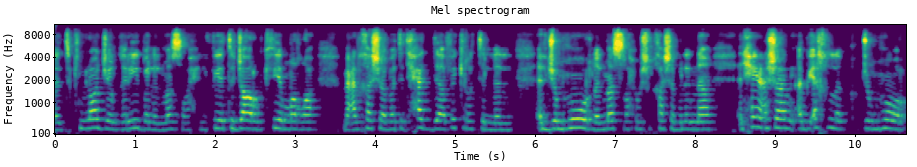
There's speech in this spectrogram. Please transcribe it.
التكنولوجيا الغريبة للمسرح اللي فيها تجارب كثير مرة مع الخشبة. تتحدى فكرة ال- الجمهور للمسرح وش الخشبة لأن الحين عشان أبي أخلق جمهور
